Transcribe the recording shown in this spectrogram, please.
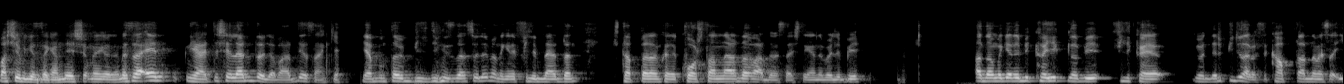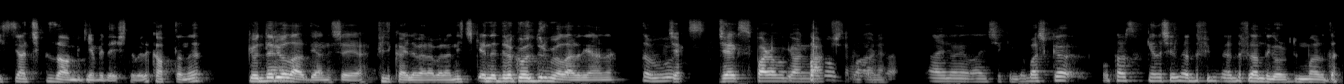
başka bir gezegende yaşamaya gönderiyor. Mesela en nihayetli şeylerde de öyle vardı ya sanki. Ya bunu tabii bildiğimizden söylemiyorum da gene filmlerden, kitaplardan, kadar korsanlarda vardı mesela işte yani böyle bir adamı gene bir kayıkla bir filikaya gönderip gidiyorlar. Mesela kaptan da mesela isyan çıktığı zaman bir gemide işte böyle kaptanı gönderiyorlardı yani şeye filikayla beraber. Yani hiç gene direkt öldürmüyorlardı yani. Tabii bu Jack, Jack Sparrow'u göndermişler böyle. Aynen aynen aynı şekilde. Başka o tarz gene şeylerde filmlerde falan da gördüğüm vardı.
